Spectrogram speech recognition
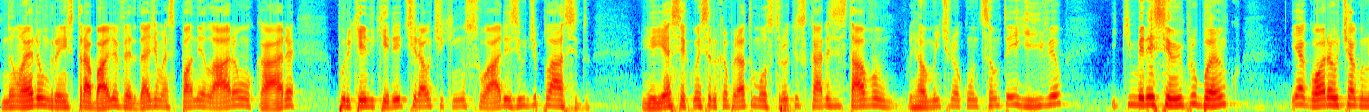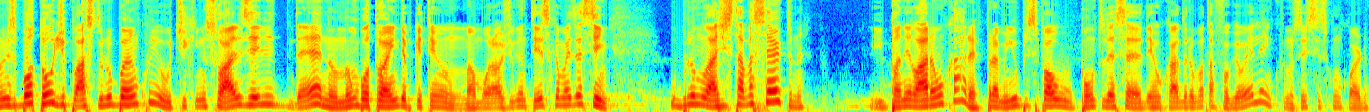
não era um grande trabalho, é verdade, mas panelaram o cara porque ele queria tirar o Tiquinho Soares e o de Plácido. E aí a sequência do campeonato mostrou que os caras estavam realmente numa condição terrível e que mereciam ir pro banco. E agora o Thiago Nunes botou o de Plácido no banco e o Tiquinho Soares, ele é, não, não botou ainda porque tem uma moral gigantesca, mas assim, o Bruno Lage estava certo, né? E panelaram o cara. Para mim, o principal ponto dessa derrocada do Botafogo é o elenco. Não sei se vocês concordam.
